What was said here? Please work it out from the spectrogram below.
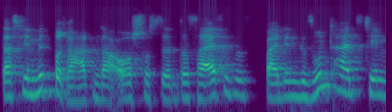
dass wir mitberatender Ausschuss sind. Das heißt, es ist bei den Gesundheitsthemen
